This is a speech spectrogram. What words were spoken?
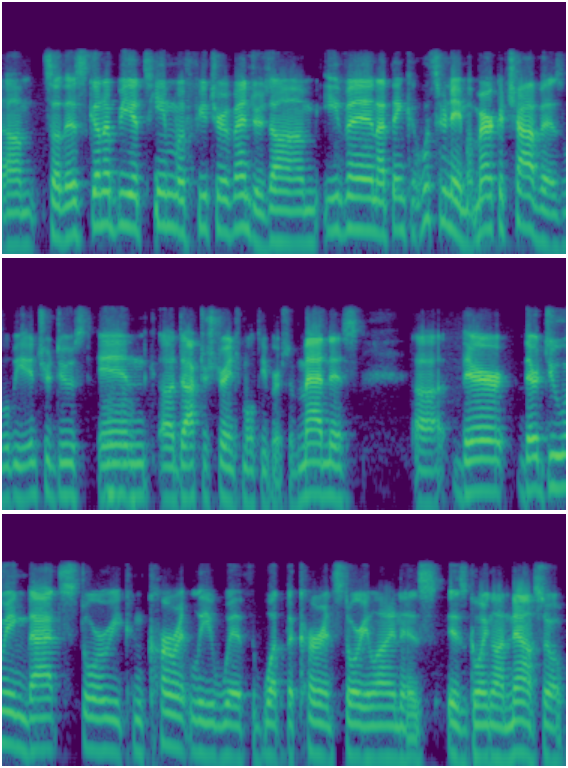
Um, so there's gonna be a team of future Avengers. Um, even I think what's her name, America Chavez, will be introduced in uh, Doctor Strange: Multiverse of Madness. Uh, they're they're doing that story concurrently with what the current storyline is is going on now. So,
